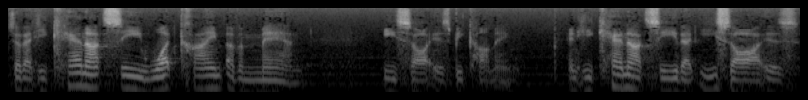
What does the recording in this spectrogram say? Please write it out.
so that he cannot see what kind of a man Esau is becoming. And he cannot see that Esau is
